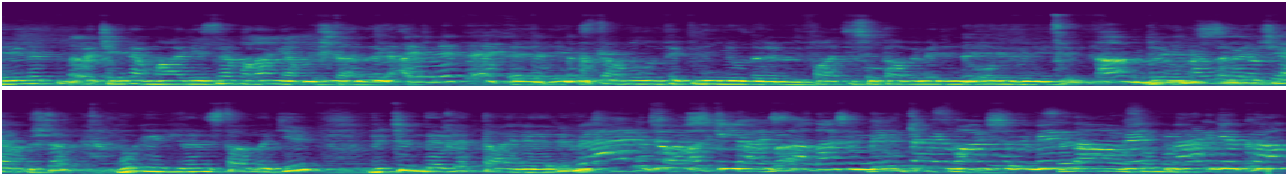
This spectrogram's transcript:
devlet şeyine maliyesine falan yapmışlardı. evet. Ee, İstanbul'un fethinin yıl dönümü, Fatih Sultan Mehmet'in doğum günüydü. Abi böyle Onlar da şey böyle bir şey ya. yapmışlar. Bugün Yunanistan'daki bütün devlet daireleri Ver coşkuyu aşağıdan. Şimdi Mehter. Marşı'nı bir buradan. Ver Gökhan.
